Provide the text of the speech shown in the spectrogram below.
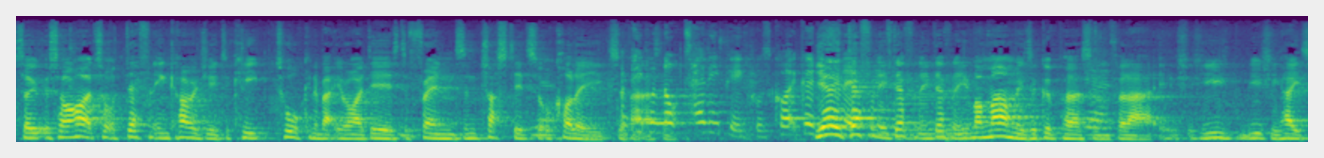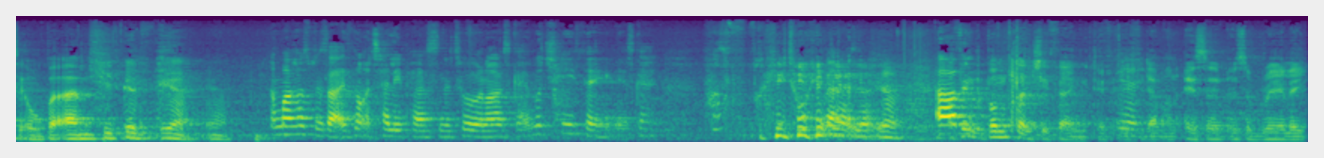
So, so I sort of definitely encourage you to keep talking about your ideas to friends and trusted sort of colleagues And about people not telly people is quite good. Yeah, isn't it? definitely, definitely, definitely. My mum is a good person Yeah. for that. She she usually hates it all, but um, she's good. Yeah, yeah. And my husband's like, he's not a telly person at all. And I was going, what do you think? And he's going, what the fuck are you talking about? yeah, yeah. I Um, think the bum clenching thing, if, Yeah. if you don't mind, is a, is a really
